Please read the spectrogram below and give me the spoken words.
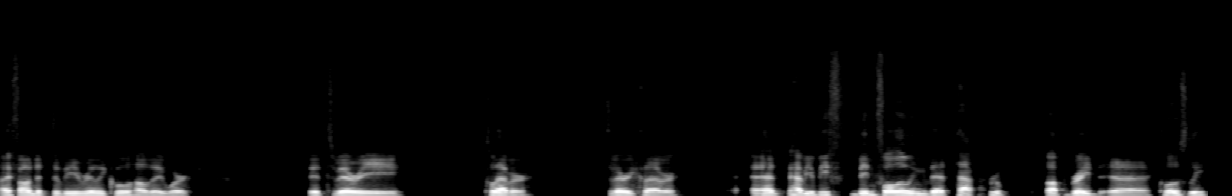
I found it to be really cool how they work. It's very clever. It's very clever. And have you be, been following the Taproot upgrade uh, closely?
